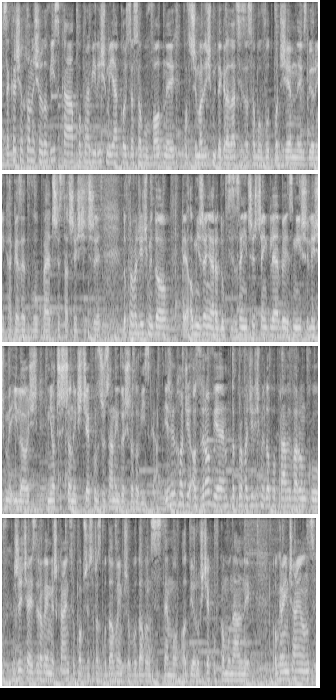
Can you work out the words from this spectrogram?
W zakresie ochrony środowiska poprawiliśmy jakość zasobów wodnych, powstrzymaliśmy degradację zasobów wód podziemnych w zbiornikach GZWP 333, doprowadziliśmy do e, obniżenia redukcji zanieczyszczeń gleby, zmniejszyliśmy ilość nieoczyszczonych ścieków zrzucanych do środowiska. Jeżeli chodzi o zdrowie, doprowadziliśmy do poprawy warunków życia i zdrowia mieszkańców poprzez rozbudowę i przebudowę systemu odbioru ścieków komunalnych, ograniczając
